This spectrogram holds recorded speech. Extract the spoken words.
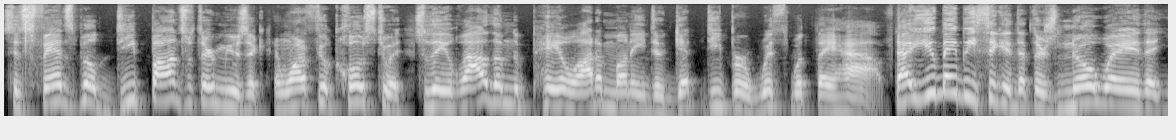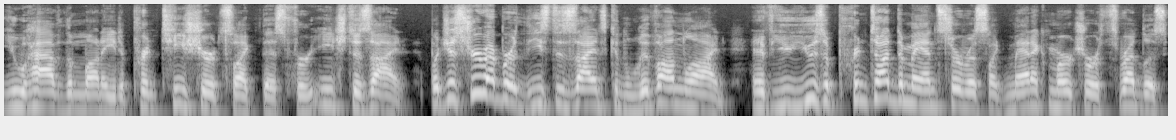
since fans build deep bonds with their music and want to feel close to it, so they allow them to pay a lot of money to get deeper with what they have. Now, you may be thinking that there's no way that you have the money to print t-shirts like this for each design. But just remember these designs can live online, and if you use a print-on-demand service like Manic Merch or Threadless,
